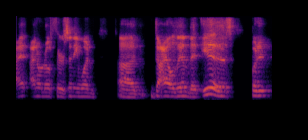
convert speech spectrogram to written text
I, I, don't know if there's anyone uh, dialed in that is, but it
